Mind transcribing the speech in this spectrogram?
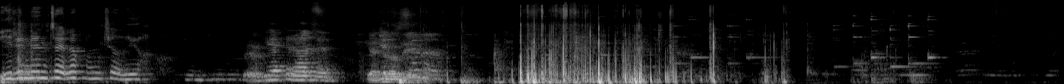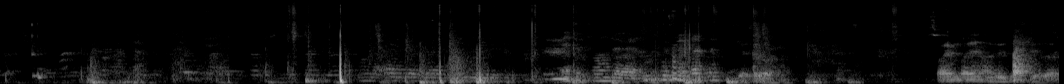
Birinin telefonu çalıyor. Getir hadi. Getir abi. Sayın Dayan arıyor Türkiye'de.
